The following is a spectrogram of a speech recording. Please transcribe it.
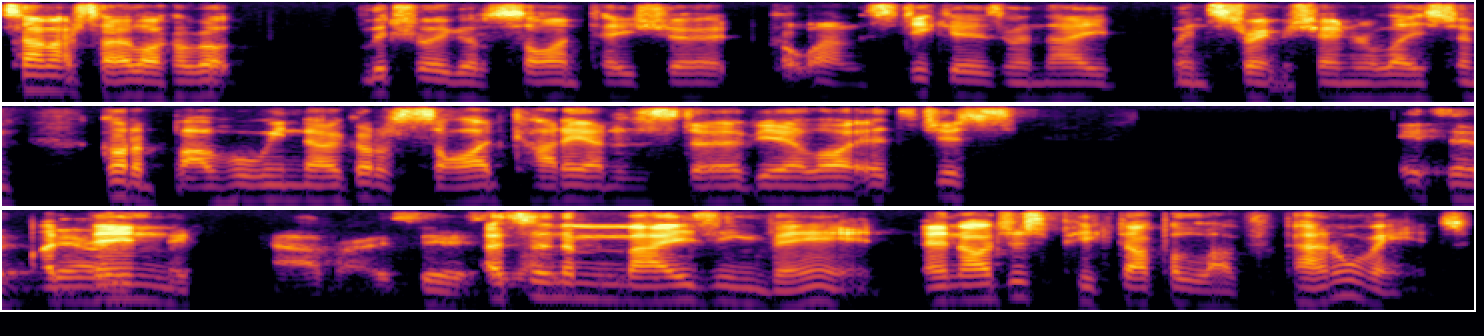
So much so, like I got literally got a signed T-shirt, got one of the stickers when they when Street Machine released them, got a bubble window, got a side cut out of Disturbia. Like it's just It's a very then- Ah, bro, seriously. It's an amazing van, and I just picked up a love for panel vans.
